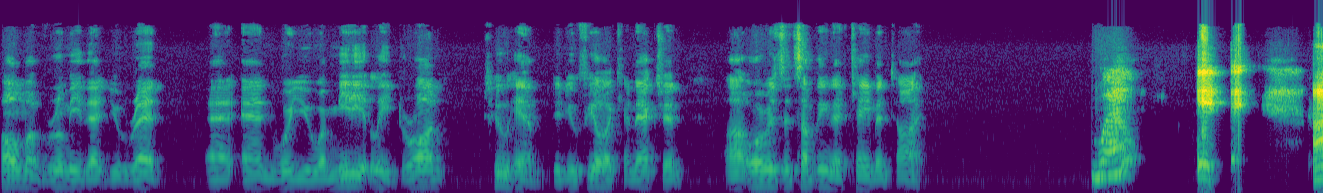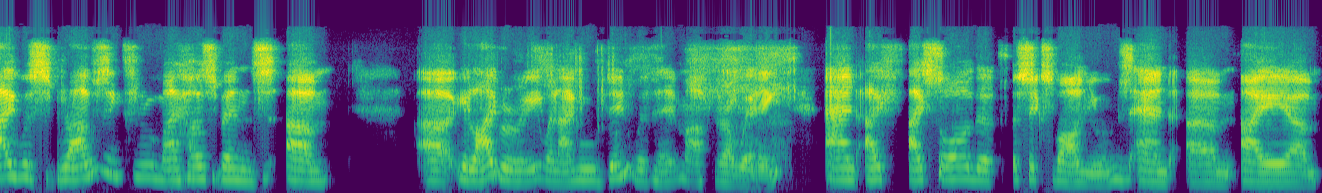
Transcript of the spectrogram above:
poem of Rumi that you read, and, and were you immediately drawn to him? Did you feel a connection, uh, or was it something that came in time? Well, it, it I was browsing through my husband's um, uh, library when I moved in with him after our wedding, and I I saw the six volumes, and um, I. Um,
